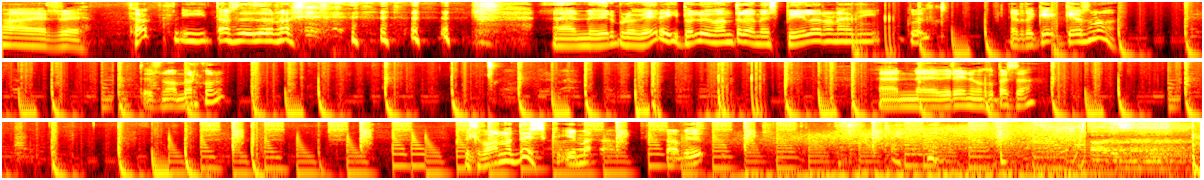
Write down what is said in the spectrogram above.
Það er eh, þögn í danstöðunar En við erum bara að vera í bölvu vandræði með spilarana hérna í kvöld. Er þetta að ge gera svona? Þetta er svona á mörkunum. En uh, við reynum okkur besta. Viltu annan disk? Ég ma... Já, við Það er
